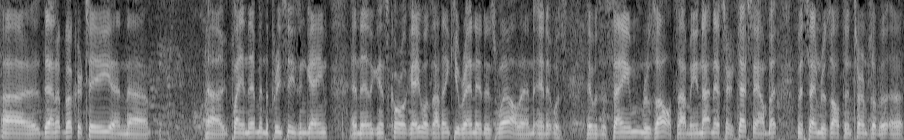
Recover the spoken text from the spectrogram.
uh, down at Booker T. And, uh, uh, playing them in the preseason game, and then against Coral Gables, I think you ran it as well, and, and it was it was the same result. I mean, not necessarily touchdown, but but same result in terms of a, a,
